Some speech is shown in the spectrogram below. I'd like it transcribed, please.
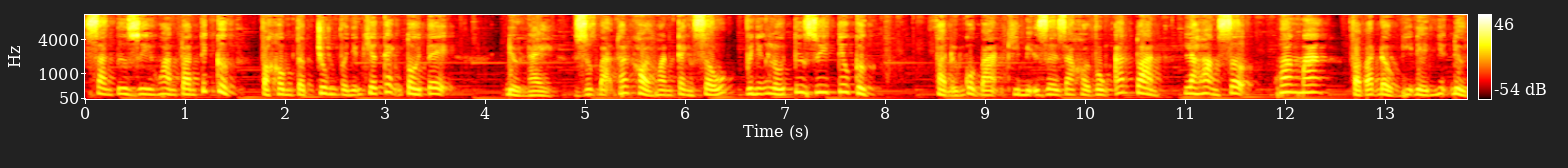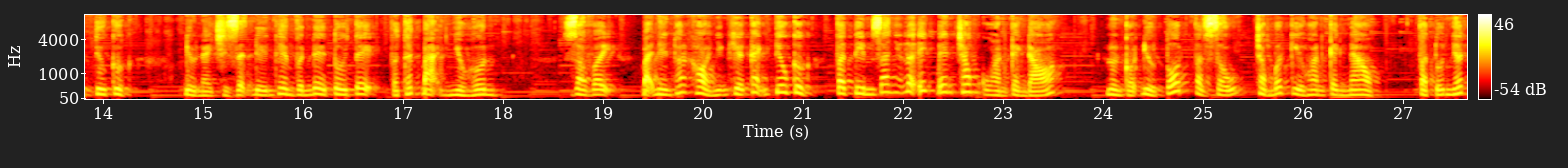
sang tư duy hoàn toàn tích cực và không tập trung vào những khía cạnh tồi tệ. Điều này giúp bạn thoát khỏi hoàn cảnh xấu với những lối tư duy tiêu cực. Phản ứng của bạn khi bị rơi ra khỏi vùng an toàn là hoảng sợ, hoang mang và bắt đầu nghĩ đến những điều tiêu cực. Điều này chỉ dẫn đến thêm vấn đề tồi tệ và thất bại nhiều hơn. Do vậy, bạn nên thoát khỏi những khía cạnh tiêu cực và tìm ra những lợi ích bên trong của hoàn cảnh đó luôn có điều tốt và xấu trong bất kỳ hoàn cảnh nào và tốt nhất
